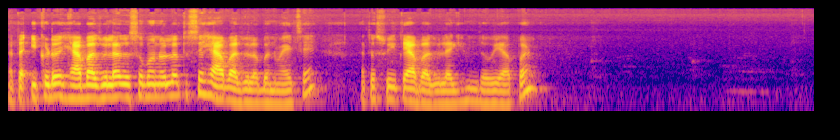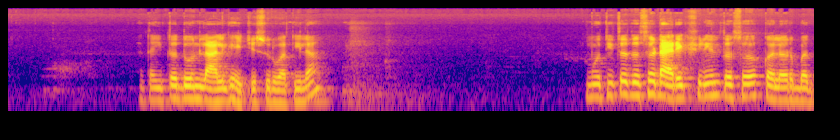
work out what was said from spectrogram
आता इकडं ह्या बाजूला जसं बनवलं तसं ह्या बाजूला बनवायचं आहे आता सुई त्या बाजूला घेऊन जाऊया आपण. आता इथं दोन लाल घ्यायचे सुरुवातीला. मोतीचं जसं डायरेक्शन येईल तसं कलर बद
